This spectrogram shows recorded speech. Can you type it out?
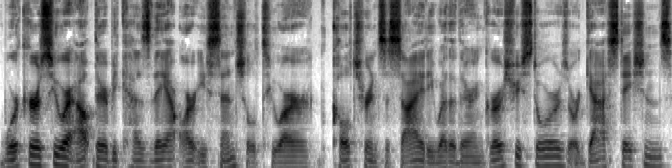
workers who are out there because they are essential to our culture and society, whether they're in grocery stores or gas stations,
